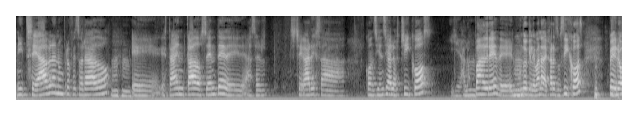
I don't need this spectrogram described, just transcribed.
ni se habla en un profesorado. Eh, está en cada docente de hacer llegar esa conciencia a los chicos y a los padres del mundo que le van a dejar a sus hijos, pero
